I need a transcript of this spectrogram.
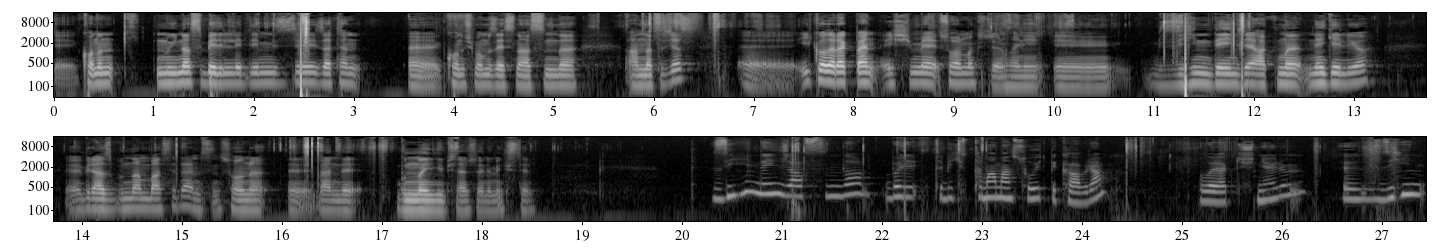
E, konuyu nasıl belirlediğimizi zaten e, konuşmamız esnasında anlatacağız. E, ilk olarak ben eşime sormak istiyorum. Hani e, zihin deyince aklına ne geliyor? E, biraz bundan bahseder misin? Sonra e, ben de bununla ilgili bir şeyler söylemek isterim. Zihin deyince aslında böyle tabii ki tamamen soyut bir kavram olarak düşünüyorum. Ee, zihin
